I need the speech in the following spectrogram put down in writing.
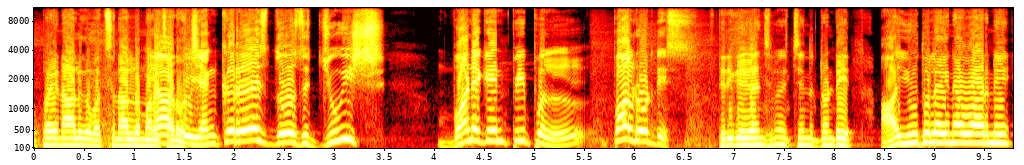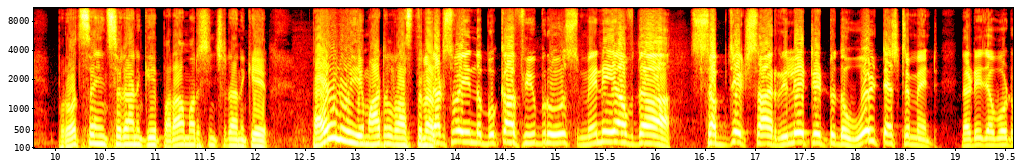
34 వచనాల్లో మనం చదవచ్చు. యాకు encourage those Jewish born again people Paul wrote this తిరిగి జన్మించినటువంటి ఆ యూదులైన వారిని ప్రోత్సహించడానికి పరామర్శించడానికి పౌలు ఈ మాటలు రాస్తున్నారు. That's why in the book of Hebrews many of the subjects are related to the Old Testament that is about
